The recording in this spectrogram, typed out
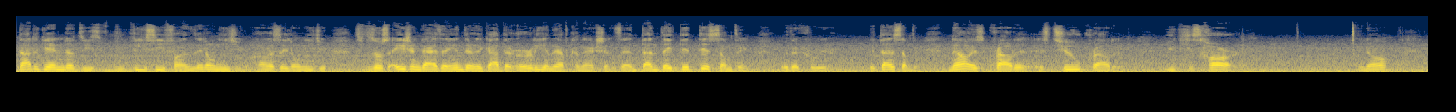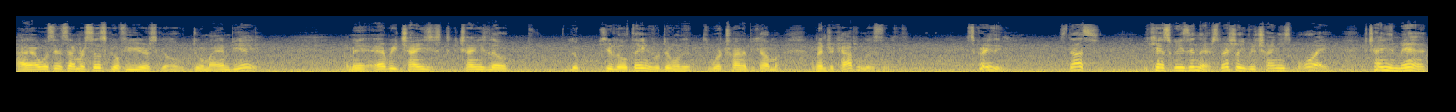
not to get into these VC funds. They don't need you. Honestly, they don't need you. So those Asian guys are in there. They got there early and they have connections, and then they did, did something with their career. They done something. Now it's crowded. It's too crowded. You, it's hard. You know, I, I was in San Francisco a few years ago doing my MBA. I mean, every Chinese Chinese little, little cute little things we're doing. We're trying to become a venture capitalist. It's crazy. It's nuts. You can't squeeze in there, especially if you're a Chinese boy, a Chinese man.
